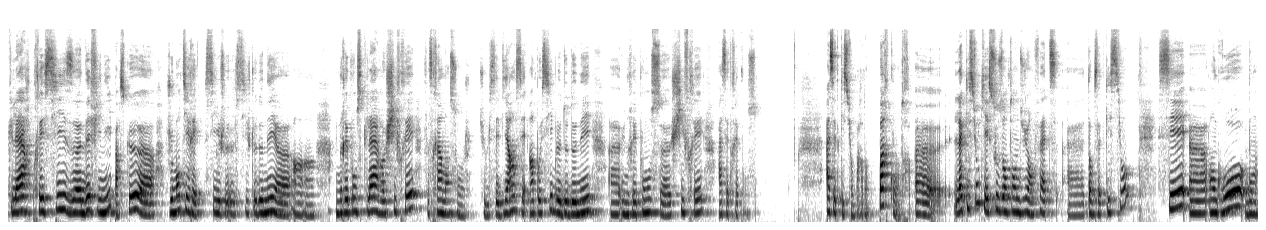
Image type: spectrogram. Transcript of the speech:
claire, précise, définie, parce que je mentirais. Si je, si je te donnais une réponse claire, chiffrée, ce serait un mensonge. Tu le sais bien, c'est impossible de donner une réponse chiffrée à cette réponse à cette question. Pardon. Par contre, euh, la question qui est sous-entendue en fait euh, dans cette question, c'est euh, en gros, bon,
